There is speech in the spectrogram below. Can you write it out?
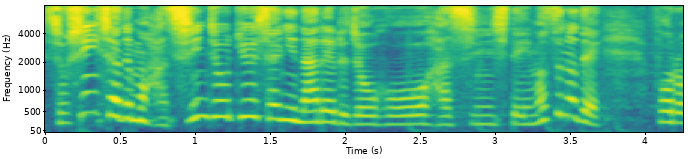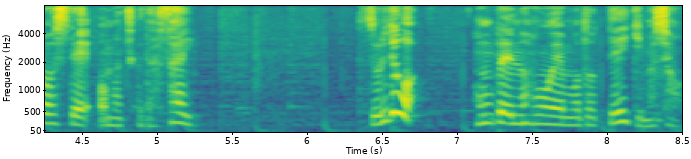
初心者でも発信上級者になれる情報を発信していますのでフォローしてお待ちください。それでは本編の方へ戻っていきましょう。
